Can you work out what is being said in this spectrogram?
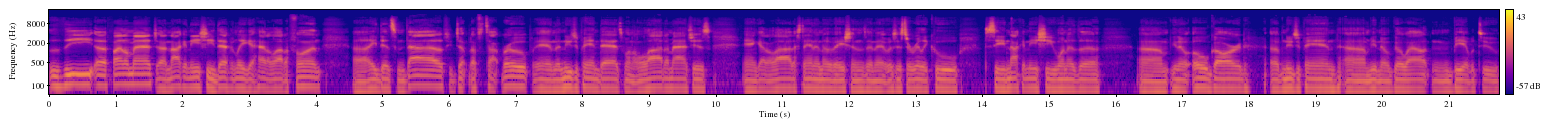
the uh, final match, uh, Nakanishi definitely had a lot of fun. Uh, he did some dives, he jumped off the top rope, and the New Japan dads won a lot of matches and got a lot of standing ovations. And it was just a really cool to see Nakanishi, one of the um, you know old guard of New Japan, um, you know, go out and be able to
